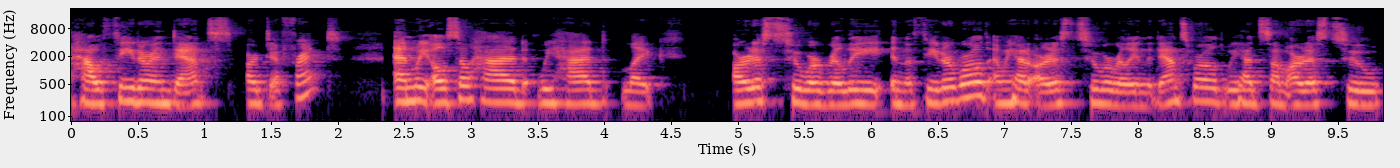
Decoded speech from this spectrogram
how theater and dance are different. And we also had we had like artists who were really in the theater world and we had artists who were really in the dance world. We had some artists who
